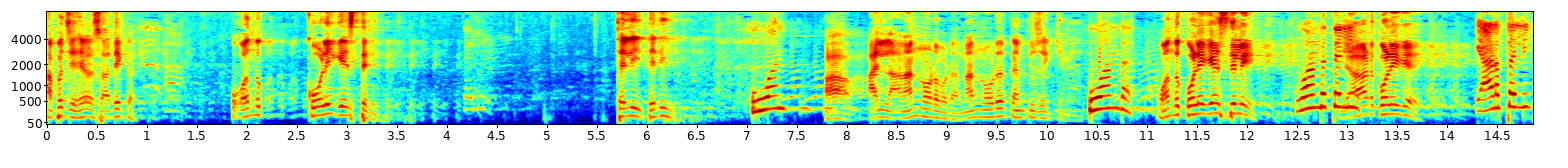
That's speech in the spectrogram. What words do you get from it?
ಅಪ್ಪಾಜಿ ಹೇಳ ಸಾಧಿಕ. ಒಂದು ಕೋಳಿ ಗೇಸ್ ತಲಿ ತಲಿ. ಒಂದ್. ಆ ಅಲ್ಲ ನಾನ್ ನೋಡಬೇಡ ನಾನ್ ನೋಡಿದ್ರೆ ಕನ್ಫ್ಯೂಸ್ ಹಾಕಿನಿ ಒಂದ್. ಒಂದು ಕೋಳಿಗೆ ತಲಿ ಒಂದ್ ತಲಿ. ಎರಡು ಕೋಳಿಗೆ. ಎರಡು ತಲಿ.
